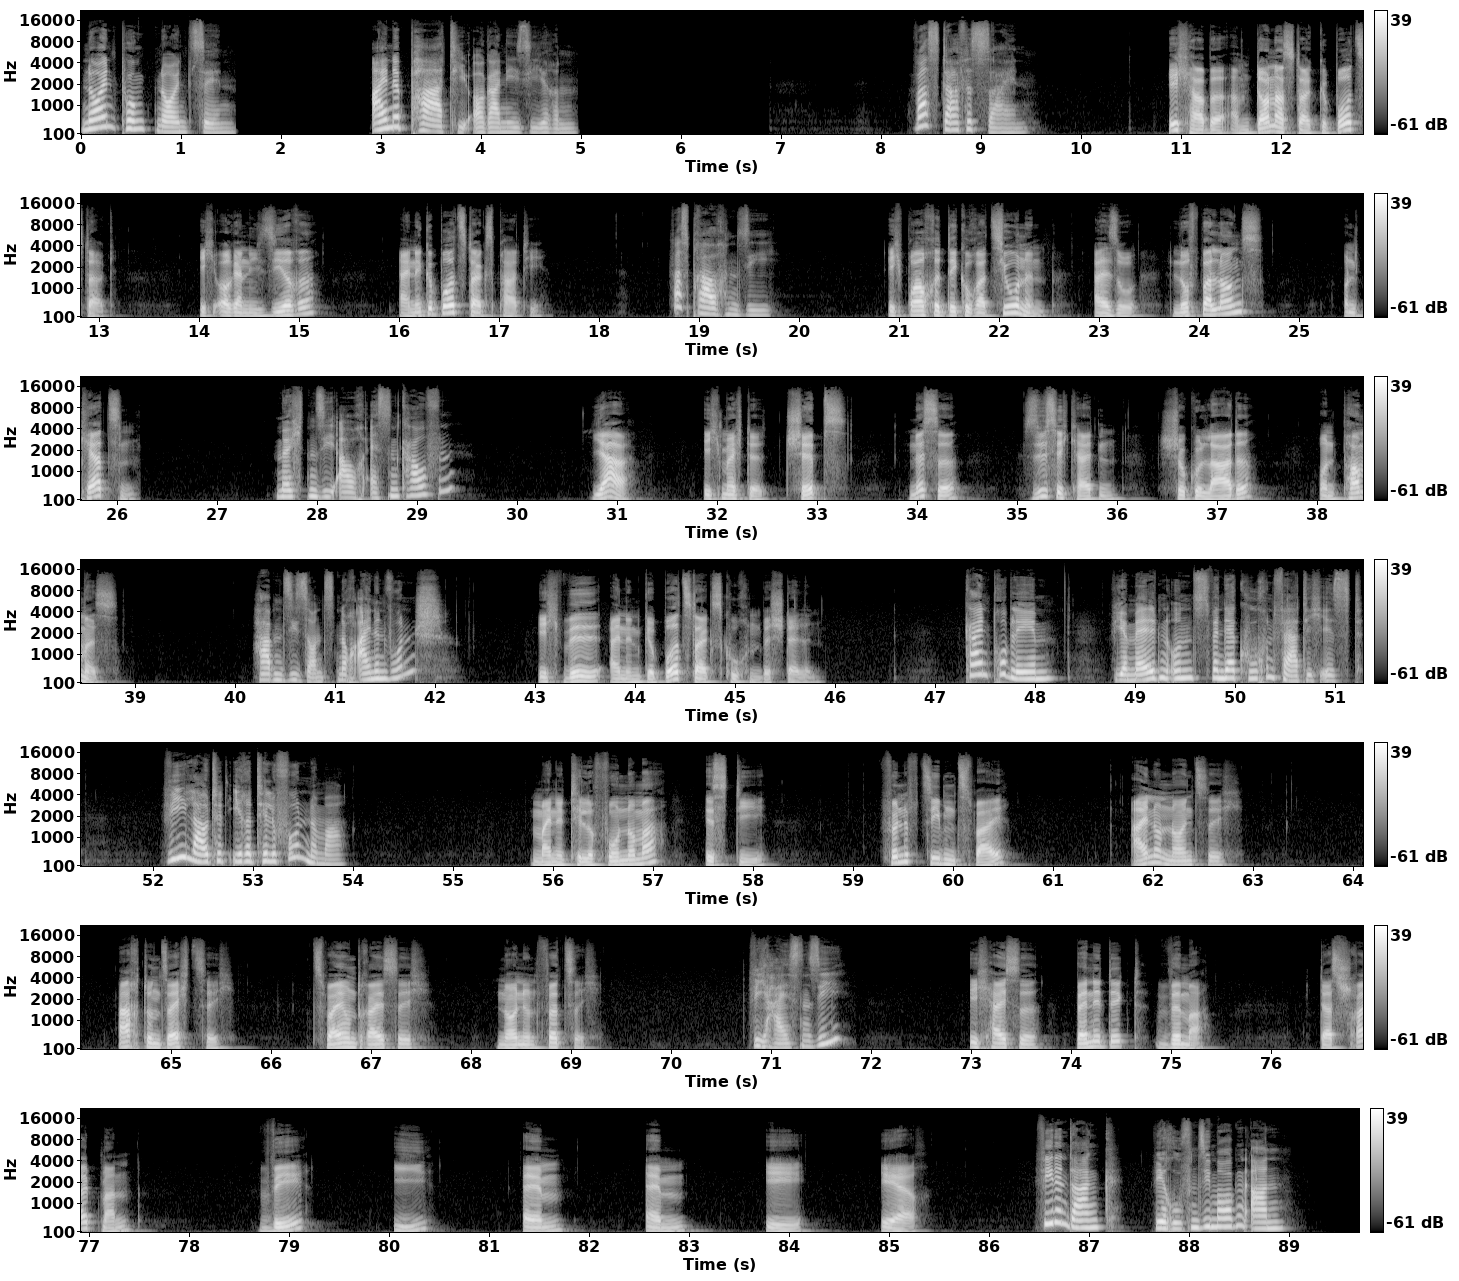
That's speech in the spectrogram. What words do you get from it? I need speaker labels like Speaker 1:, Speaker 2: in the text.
Speaker 1: 9.19 Eine Party organisieren. Was darf es sein?
Speaker 2: Ich habe am Donnerstag Geburtstag. Ich organisiere eine Geburtstagsparty.
Speaker 1: Was brauchen Sie?
Speaker 2: Ich brauche Dekorationen, also Luftballons und Kerzen.
Speaker 1: Möchten Sie auch Essen kaufen?
Speaker 2: Ja, ich möchte Chips, Nüsse, Süßigkeiten, Schokolade und Pommes.
Speaker 1: Haben Sie sonst noch einen Wunsch?
Speaker 2: Ich will einen Geburtstagskuchen bestellen.
Speaker 1: Kein Problem. Wir melden uns, wenn der Kuchen fertig ist. Wie lautet Ihre Telefonnummer?
Speaker 2: Meine Telefonnummer ist die 572 91 68 32 49.
Speaker 1: Wie heißen Sie?
Speaker 2: Ich heiße Benedikt Wimmer. Das schreibt man W I M M E R.
Speaker 1: Vielen Dank. Wir rufen Sie morgen an.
